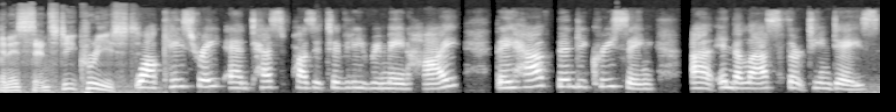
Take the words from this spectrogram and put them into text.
and has since decreased. While case rate and test positivity remain high, they have been decreasing uh, in the last 13 days.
